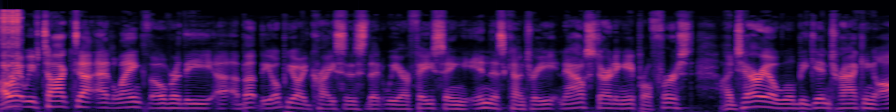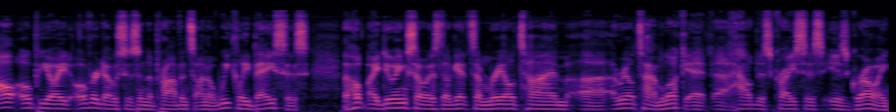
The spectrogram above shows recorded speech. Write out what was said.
All right, we've talked uh, at length over the uh, about the opioid crisis that we are facing in this country. Now, starting April 1st, Ontario will begin tracking all opioid overdoses in the province on a weekly basis. The hope by doing so is they'll get some real time uh, a real time look at uh, how this crisis is growing.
